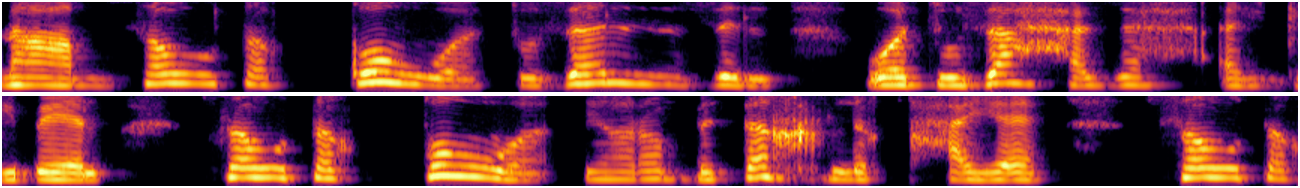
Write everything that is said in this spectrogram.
نعم صوتك قوة تزلزل وتزحزح الجبال. صوتك قوة يا رب تخلق حياة. صوتك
